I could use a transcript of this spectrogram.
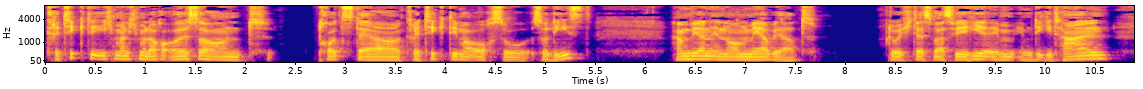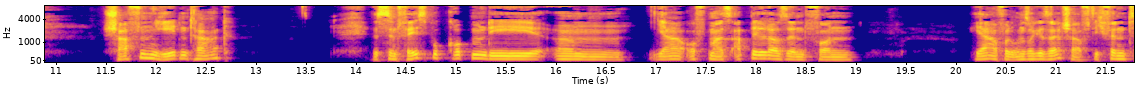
Kritik, die ich manchmal auch äußere und trotz der Kritik, die man auch so, so liest, haben wir einen enormen Mehrwert durch das, was wir hier im, im digitalen schaffen, jeden Tag. Es sind Facebook-Gruppen, die ähm, ja oftmals Abbilder sind von ja von unserer Gesellschaft. Ich finde,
